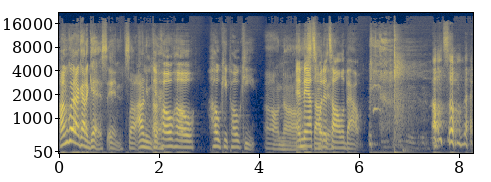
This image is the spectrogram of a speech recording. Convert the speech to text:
I'm glad I got a guess in, so I don't even the care. ho ho hokey pokey. oh no! And that's stop what it's all about. I'm so mad.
